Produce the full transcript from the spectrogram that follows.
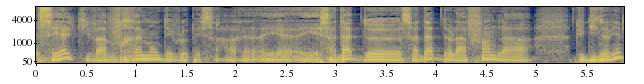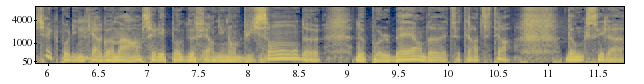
C'est elle qui va vraiment développer ça, Euh, et, et ça date de, ça date de la fin de la du 19e siècle. Pauline Mhm. Kergomar, hein. c'est l'époque de Ferdinand Buisson, de, de Paul Bert, de- etc., etc. Donc c'est la,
